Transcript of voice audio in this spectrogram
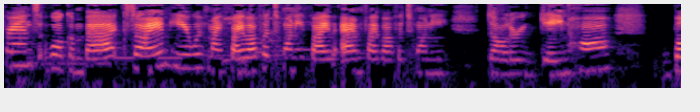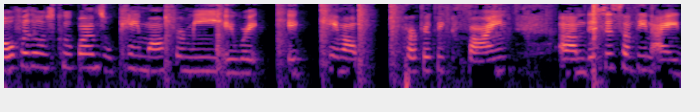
friends welcome back. So i am here with my 5 off of 25 and 5 off of 20 dollar gain haul. Both of those coupons came off for me. It were it came out perfectly fine. Um, this is something i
